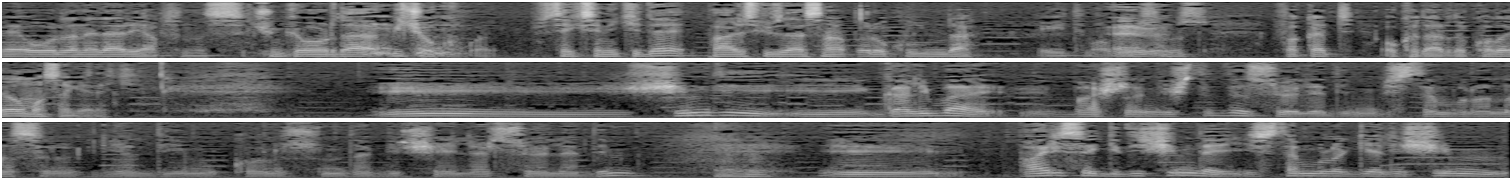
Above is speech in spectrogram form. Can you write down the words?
ve orada neler yaptınız? Çünkü orada birçok 82'de Paris Güzel Sanatlar Okulu'nda eğitim alıyorsunuz. Evet. Fakat o kadar da kolay olmasa gerek. Ee, şimdi e, galiba başlangıçta da söyledim İstanbul'a nasıl geldiğim konusunda bir şeyler söyledim. Hı hı. Ee, Paris'e gidişim de İstanbul'a gelişim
